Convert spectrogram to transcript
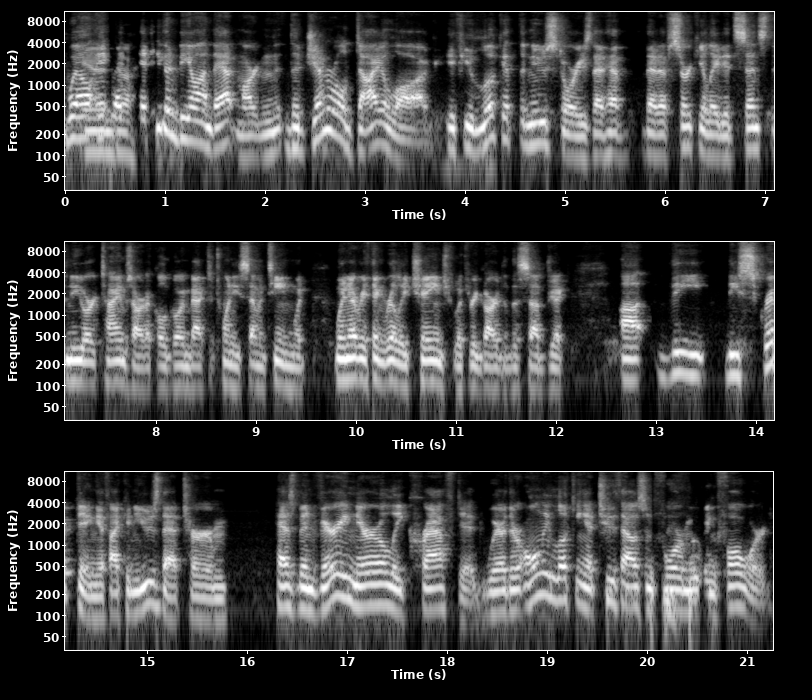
Well, and, uh, and, even beyond that, Martin, the general dialogue. If you look at the news stories that have that have circulated since the New York Times article going back to 2017, when when everything really changed with regard to the subject, uh, the the scripting, if I can use that term, has been very narrowly crafted, where they're only looking at 2004 mm-hmm. moving forward.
